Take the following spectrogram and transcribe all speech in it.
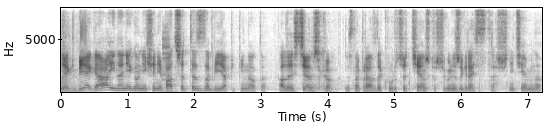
Jak biega i na niego nie się nie patrzy, też zabija pipinotę. Ale jest ciężko. Jest naprawdę kurczę ciężko, szczególnie, że gra jest strasznie ciemna.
